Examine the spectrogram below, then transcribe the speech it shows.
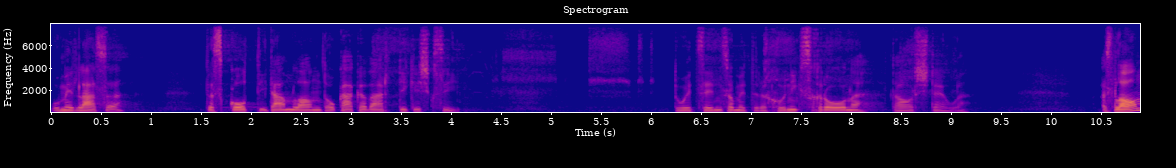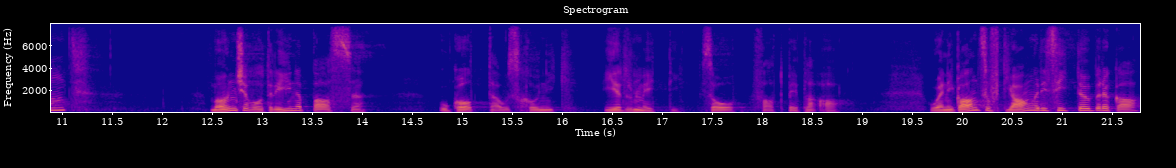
Und wir lesen, dass Gott in diesem Land auch gegenwärtig war. Du jetzt ihn so mit einer Königskrone darstellen. Ein Land, Menschen, die passen und Gott als König in ihrer Mitte. So fängt die Bibel an. Und wenn ich ganz auf die andere Seite übergehe,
